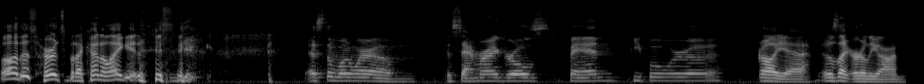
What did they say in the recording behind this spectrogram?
"Oh, this hurts, but I kind of like it." Yeah. That's the one where um the Samurai Girls fan people were uh oh yeah, it was like early on.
